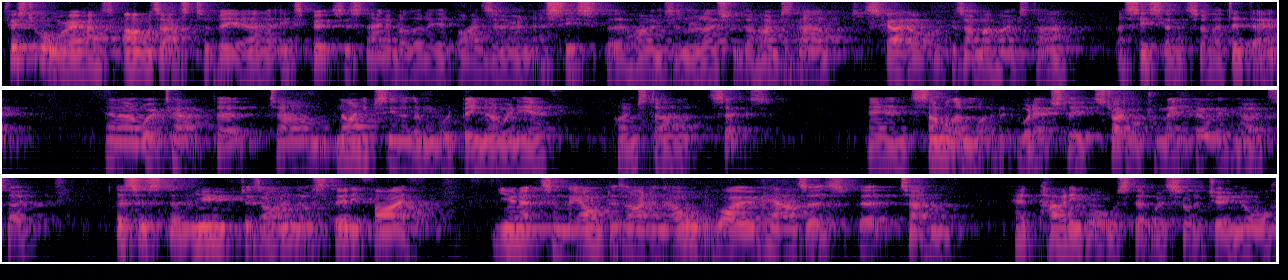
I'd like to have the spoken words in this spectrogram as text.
First of all, asked, I was asked to be an expert sustainability advisor and assess the homes in relation to Homestar scale because I'm a Homestar assessor. So I did that and I worked out that 90% um, of them would be nowhere near Homestar 6 and some of them would, would actually struggle to meet building codes. So this is the new design. There was 35 units in the old design and they're all row houses that um, had party walls that were sort of due north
